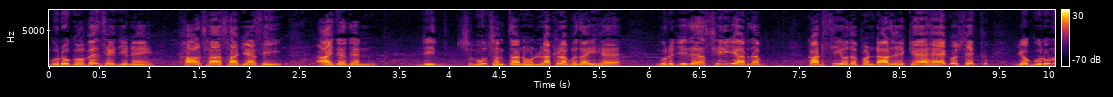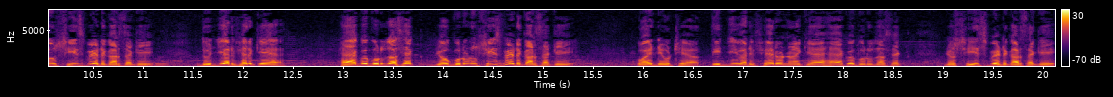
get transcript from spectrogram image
ਗੁਰੂ ਗੋਬਿੰਦ ਸਿੰਘ ਜੀ ਨੇ ਖਾਲਸਾ ਸਾਜਿਆ ਸੀ। ਅੱਜ ਦੇ ਦਿਨ ਦੀ ਸਮੂਹ ਸੰਗਤਾਂ ਨੂੰ ਲੱਖ ਲੱਖ ਵਧਾਈ ਹੈ। ਗੁਰੂ ਜੀ ਦੇ 80000 ਦਾ ਕੱਟ ਸੀ, ਉਹਦੇ ਪੰਡਾਲ ਵਿੱਚ ਕਿਹਾ, ਹੈ ਕੋਈ ਸਿੱਖ ਜੋ ਗੁਰੂ ਨੂੰ ਸੀਸ ਭੇਟ ਕਰ ਸਕੇ? ਦੂਜੀ ਵਾਰ ਫਿਰ ਕਿਹਾ, ਹੈ ਕੋਈ ਗੁਰੂ ਦਾ ਸਿੱਖ ਜੋ ਗੁਰੂ ਨੂੰ ਸੀਸ ਭੇਟ ਕਰ ਸਕੇ? ਕੋਈ ਨਹੀਂ ਉੱਠਿਆ। ਤੀਜੀ ਵਾਰੀ ਫਿਰ ਉਹਨਾਂ ਨੇ ਕਿਹਾ, ਹੈ ਕੋਈ ਗੁਰੂ ਦਾ ਸਿੱਖ ਜੋ ਸੀਸ ਭੇਟ ਕਰ ਸਕੇ?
